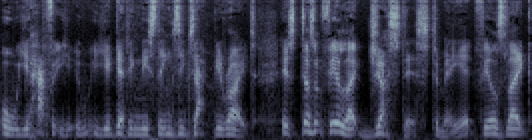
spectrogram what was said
Oh, you have you're getting these things exactly right. It doesn't feel like justice to me. It feels like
